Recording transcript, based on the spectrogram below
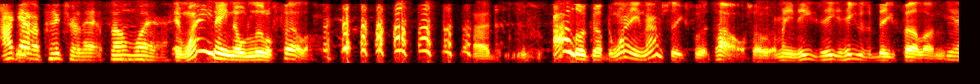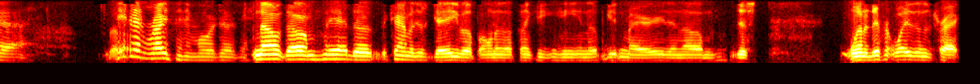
I got a picture of that somewhere. and Wayne ain't no little fella. I, I look up to Wayne. I'm six foot tall, so I mean he's he he was a big fella. And, Yeah. Uh, He doesn't race anymore, does he? No, um, he had to, to kind of just gave up on it. I think he he ended up getting married and um just went a different way than the track.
